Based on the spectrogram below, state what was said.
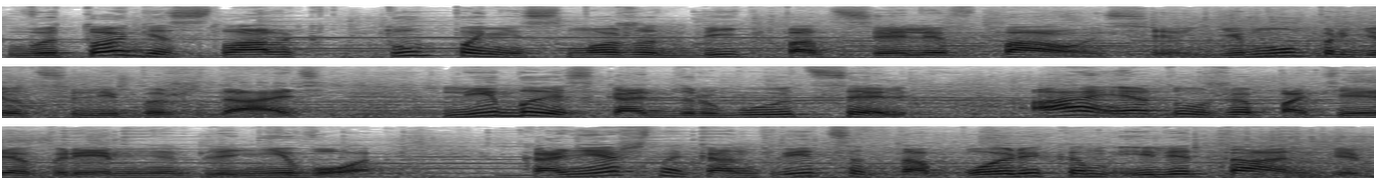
В итоге Сларк тупо не сможет бить по цели в паунсе. Ему придется либо ждать, либо искать другую цель, а это уже потеря времени для него. Конечно, контриться топориком или тангами,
